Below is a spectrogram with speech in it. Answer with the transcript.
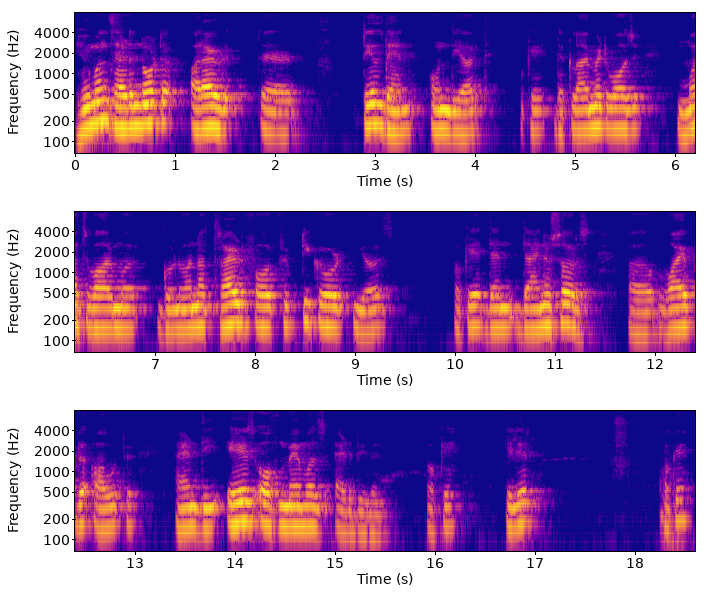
humans had not arrived uh, till then on the earth okay? The climate was much warmer. Gondwana thrived for 50 crore years okay? Then dinosaurs uh, wiped out and the age of mammals had begun okay? Clear? Okay?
